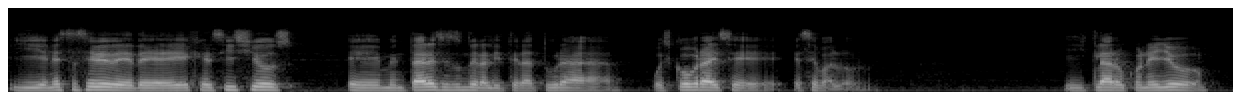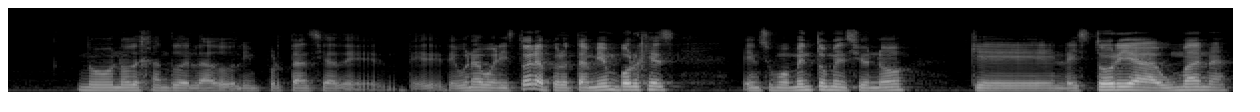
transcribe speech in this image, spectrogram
Y en esta serie de, ejercicios eh, mentales es donde la literatura pues cobra ese, ese valor. Y claro, con ello no, no dejando de lado la importancia de, una buena historia, pero también Borges en su momento mencionó que en la historia humana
